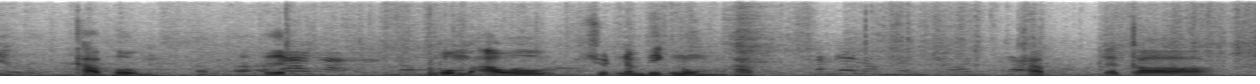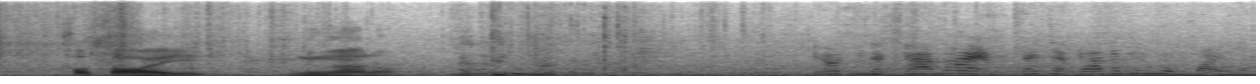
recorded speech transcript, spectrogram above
เยอะเลยครับผม ครับเอิร์ธได้ค่ะนมผมเอาชุดน้ำพริกหนุ่มครับ อันนี้นมหนึ่งชุดะครับ แล้วก็ข้าวซอยเนื้อเหรอ น่าจะที่ดูเลยเดี๋ยวจัดการให้ใครจัดการให้พี่หนุ่มไปนะ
